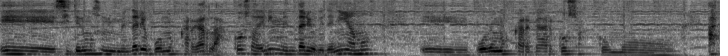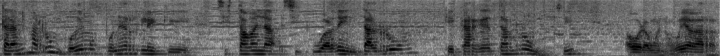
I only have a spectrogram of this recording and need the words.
Eh, si tenemos un inventario, podemos cargar las cosas del inventario que teníamos. Eh, podemos cargar cosas como... Hasta la misma room, podemos ponerle que si estaba en la... Si guardé en tal room, que cargue tal room, ¿sí? Ahora, bueno, voy a agarrar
